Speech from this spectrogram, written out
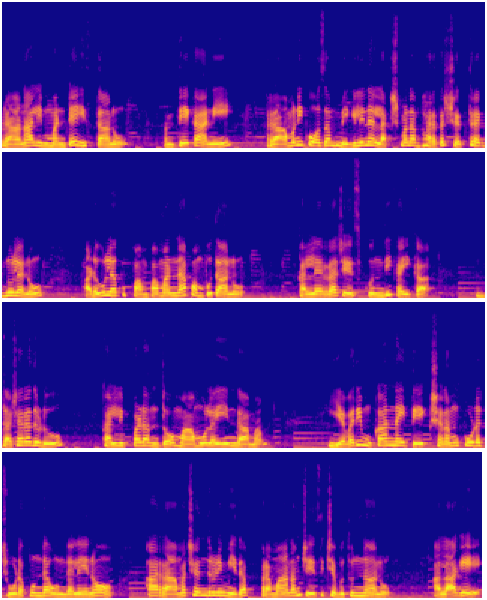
ప్రాణాలిమ్మంటే ఇస్తాను. అంతేకాని రాముని కోసం మిగిలిన లక్ష్మణ భరత శత్రుఘ్నులను అడవులకు పంపమన్నా పంపుతాను. కల్లెర్రా చేసుకుంది కైక. దశరథుడు కళ్ళిప్పడంతో మామూలయ్యిందామ. ఎవరి ముఖాన్నైతే క్షణం కూడా చూడకుండా ఉండలేనో ఆ రామచంద్రుని మీద ప్రమాణం చేసి చెబుతున్నాను. అలాగే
